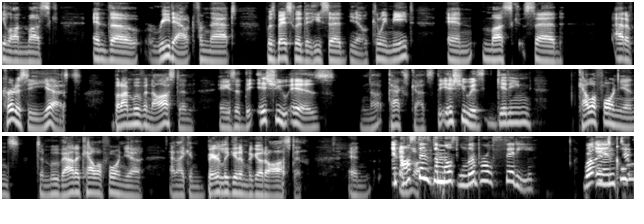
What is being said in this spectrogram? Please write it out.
Elon Musk, and the readout from that was basically that he said, you know, can we meet? And Musk said, out of courtesy, yes, but I'm moving to Austin. And he said, the issue is not tax cuts. The issue is getting Californians to move out of California, and I can barely get them to go to Austin. And and And- Austin's the most liberal city. well, it's In cool in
